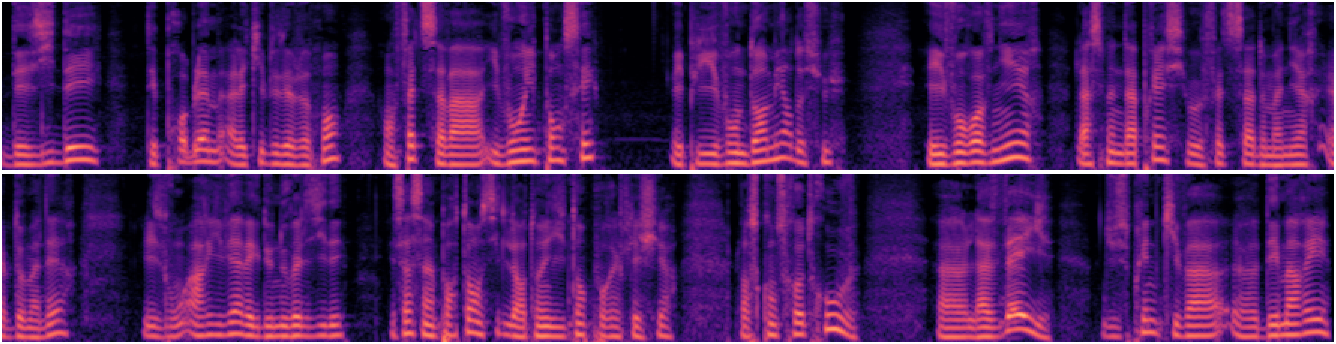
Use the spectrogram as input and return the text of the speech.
des idées, des problèmes à l'équipe de développement, en fait, ça va, ils vont y penser et puis ils vont dormir dessus. Et ils vont revenir la semaine d'après, si vous faites ça de manière hebdomadaire, ils vont arriver avec de nouvelles idées. Et ça, c'est important aussi de leur donner du temps pour réfléchir. Lorsqu'on se retrouve euh, la veille du sprint qui va euh, démarrer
